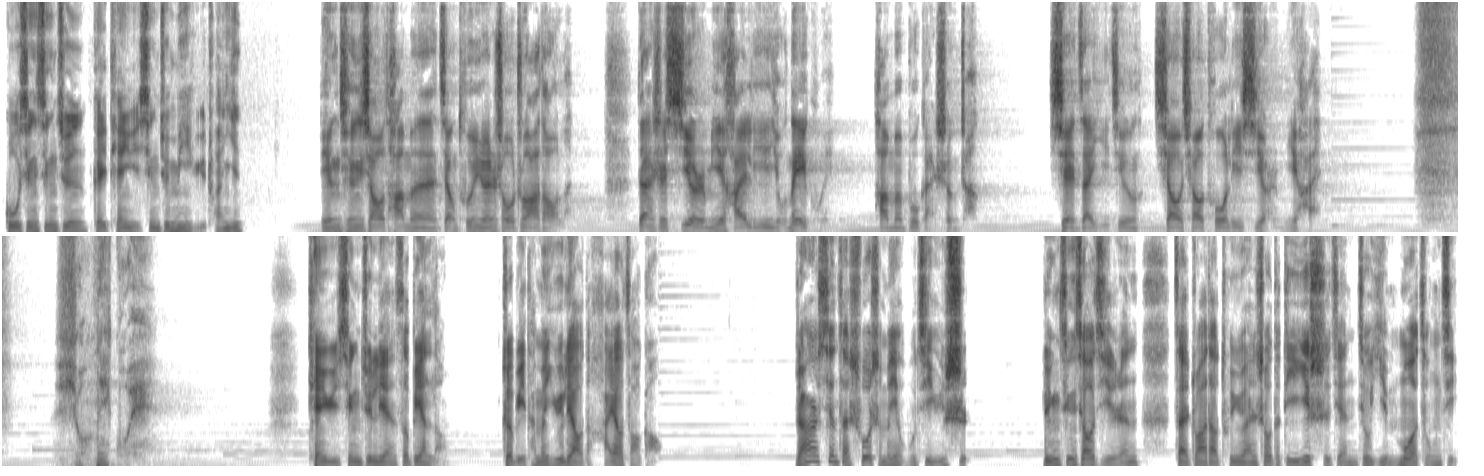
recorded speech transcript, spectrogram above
古行星君给天宇星君密语传音。林青霄他们将吞元兽抓到了，但是希尔米海里有内鬼，他们不敢声张，现在已经悄悄脱离希尔米海。有内鬼！天宇星君脸色变冷，这比他们预料的还要糟糕。然而现在说什么也无济于事，林清霄几人在抓到吞元兽的第一时间就隐没踪迹，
